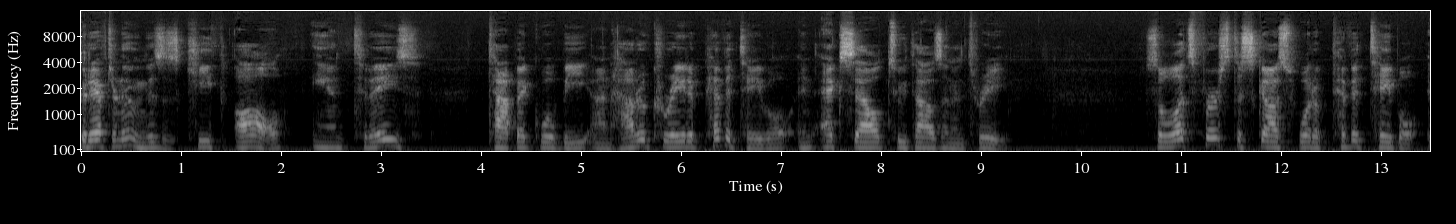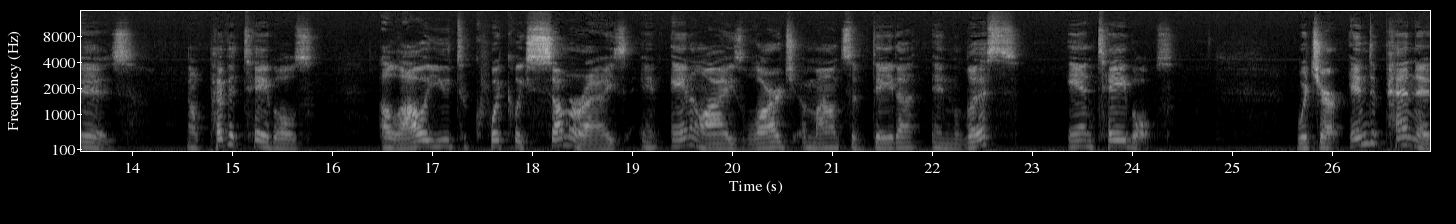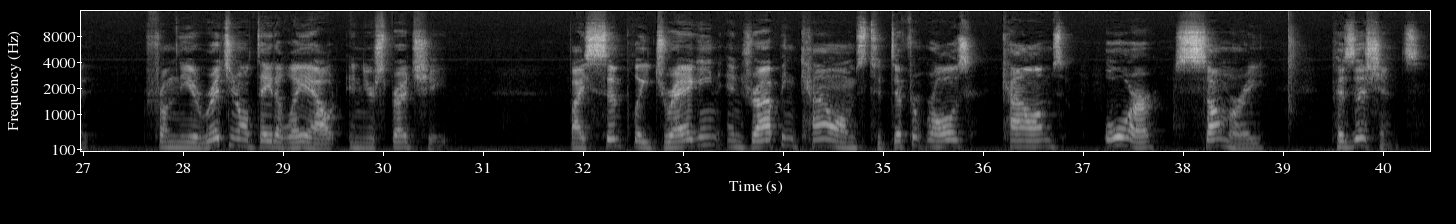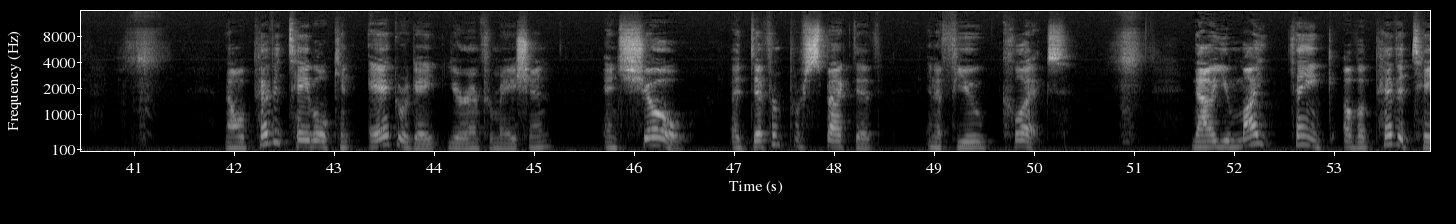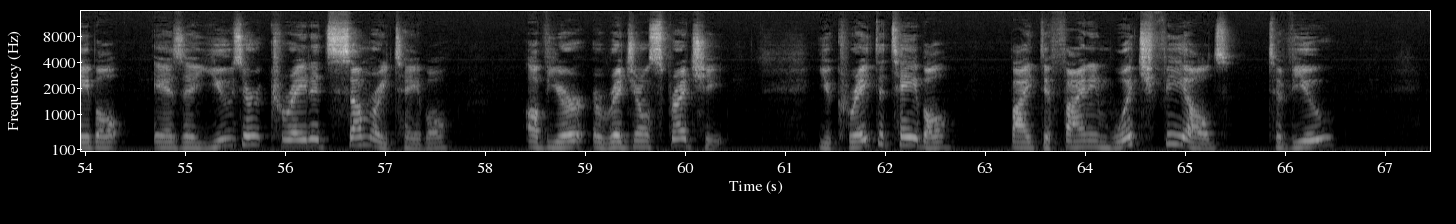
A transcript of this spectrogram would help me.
Good afternoon. This is Keith Aul, and today's topic will be on how to create a pivot table in Excel 2003. So let's first discuss what a pivot table is. Now, pivot tables allow you to quickly summarize and analyze large amounts of data in lists and tables, which are independent from the original data layout in your spreadsheet by simply dragging and dropping columns to different rows, columns, or summary positions. Now a pivot table can aggregate your information and show a different perspective in a few clicks. Now you might think of a pivot table is a user created summary table of your original spreadsheet. You create the table by defining which fields to view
